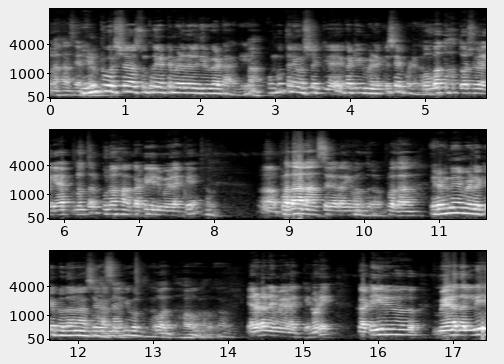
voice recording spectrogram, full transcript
ಪುನಃ ಸೇರಿ ಎಂಟು ವರ್ಷ ಸುಂಕದಗಟ್ಟೆ ಮೇಳದಲ್ಲಿ ತಿರುಗಾಟ ಆಗಿ ಹಾ. ಒಂಬತ್ತನೇ ವರ್ಷಕ್ಕೆ ಕಟೀಲು ಮೇಳಕ್ಕೆ ಸೇರ್ಪಡೆ. ಒಂಬತ್ತು ಹತ್ತು ವರ್ಷಗಳ ಗ್ಯಾಪ್ ನಂತರ ಪುನಃ ಕಟೀಲು ಮೇಳಕ್ಕೆ ಹೌದು. ಆ, ಪ್ರಧಾನ ಹಾಸ್ಯಗಾರಾಗಿ ಬಂದ್ರು ಪ್ರಧಾನ ಎರಡನೇ ಮೇಳಕ್ಕೆ ಪ್ರಧಾನ ಹೌದು, ಹೌದು, ಹೌದು. ಹೌದು. ಎರಡನೇ ಮೇಳಕ್ಕೆ. ನೋಡಿ, ಕಟೀಲು ಮೇಳದಲ್ಲಿ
